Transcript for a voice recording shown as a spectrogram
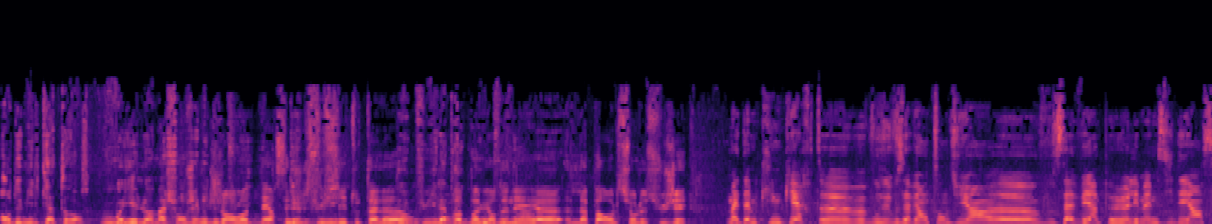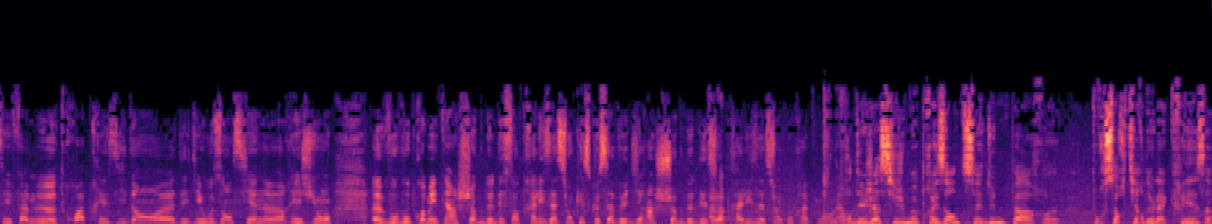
en 2014. Vous voyez, l'homme a changé, mais depuis... Jean Rotner s'est justifié tout à l'heure. On ne va pas lui redonner euh, la parole sur le sujet. Madame Klinkert, euh, vous, avez entendu, hein, euh, vous avez un peu les mêmes idées, hein, ces fameux trois présidents dédiés aux anciennes régions. vous, vous promettez un choc de décentralisation. Qu'est-ce que ça veut dire un choc de décentralisation concrètement Alors déjà, si je me présente, c'est d'une part pour sortir de la crise,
